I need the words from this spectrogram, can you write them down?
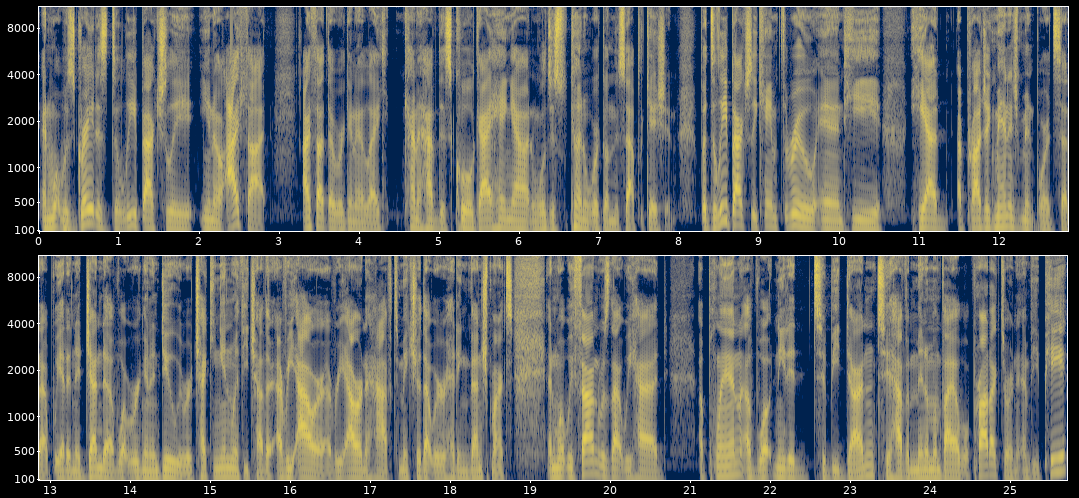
And what was great is Dilip actually, you know, I thought I thought that we're gonna like kind of have this cool guy hang out and we'll just kind of work on this application. But Dilip actually came through and he he had a project management board set up. We had an agenda of what we were going to do. We were checking in with each other every hour, every hour and a half to make sure that we were hitting benchmarks. And what we found was that we had a plan of what needed to be done to have a minimum viable product or an MVP.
